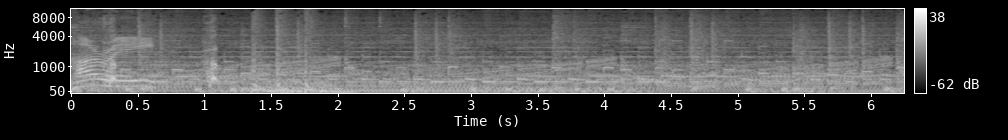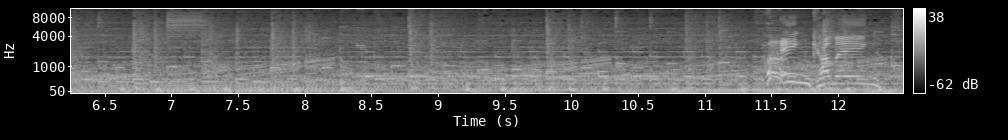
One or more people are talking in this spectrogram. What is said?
Hurry! Incoming!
